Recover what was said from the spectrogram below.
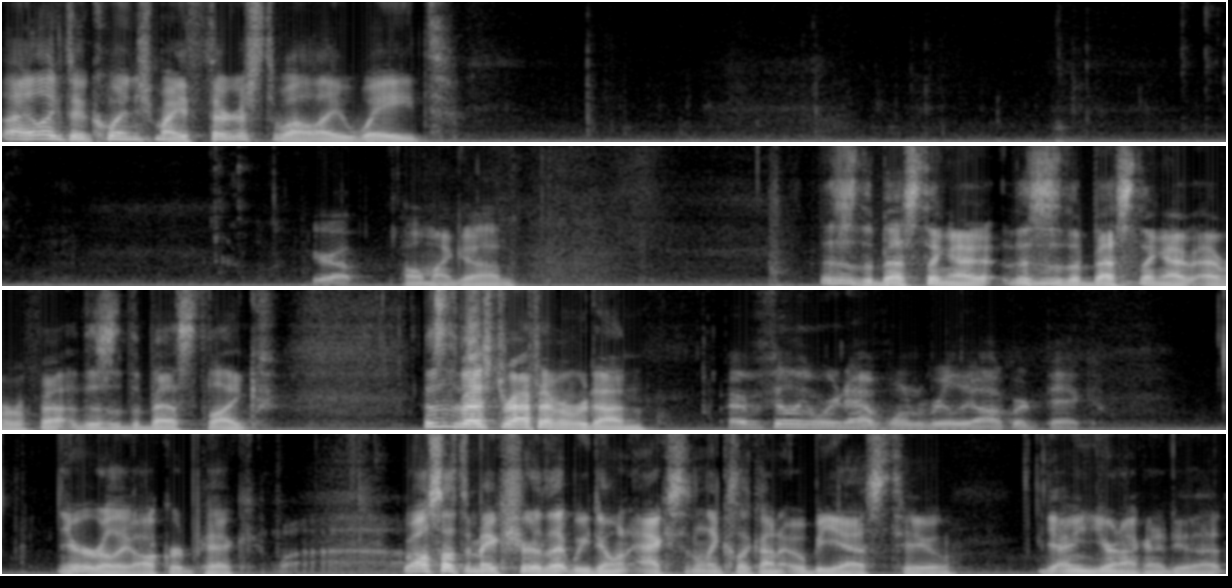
I like to quench my thirst while I wait. You're up. Oh my god. This is the best thing I this is the best thing I've ever felt. This is the best like this is the best draft I've ever done. I have a feeling we're gonna have one really awkward pick. You're a really awkward pick. Wow. We also have to make sure that we don't accidentally click on OBS too. Yeah, I mean you're not going to do that.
